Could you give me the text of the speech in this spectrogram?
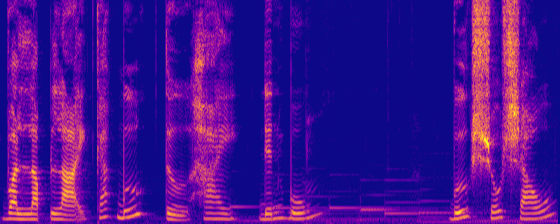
và lặp lại các bước từ 2 đến 4. Bước số 6.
